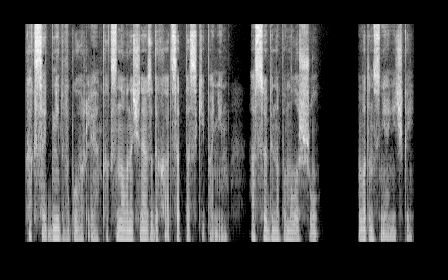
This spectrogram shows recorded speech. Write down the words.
как саднит в горле, как снова начинаю задыхаться от тоски по ним, особенно по малышу. Вот он с нянечкой,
